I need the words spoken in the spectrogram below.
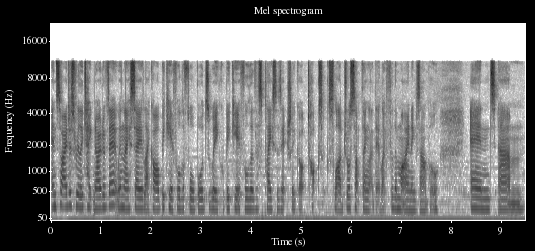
and so I just really take note of that when they say like, "Oh, be careful, the floorboards are weak," or "Be careful that this place has actually got toxic sludge," or something like that. Like for the mine example, and um,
